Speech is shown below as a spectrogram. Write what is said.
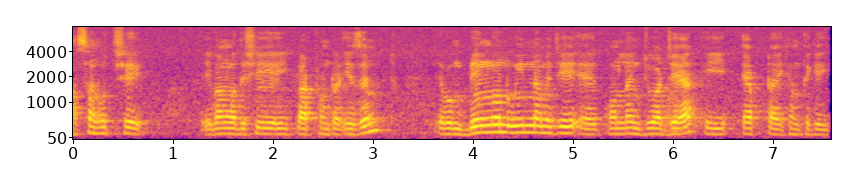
হাসান হচ্ছে এই বাংলাদেশি এই প্ল্যাটফর্মটার এজেন্ট। এবং বেঙ্গল উইন নামে যে অনলাইন জুয়ার যে অ্যাপ এই অ্যাপটা এখান থেকেই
